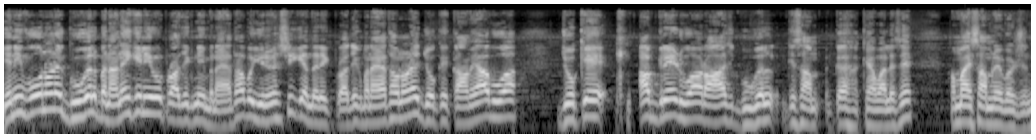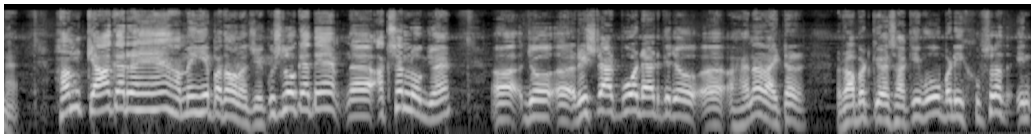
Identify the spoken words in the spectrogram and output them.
यानी वो उन्होंने गूगल बनाने के लिए वो प्रोजेक्ट नहीं बनाया था, वो यूनिवर्सिटी के अंदर एक प्रोजेक्ट बनाया था उन्होंने, जो कि कामयाब हुआ, जो कि अपग्रेड हुआ और आज गूगल के साम, के के हवाले से हमारे सामने वर्जन है। हम क्या कर रहे हैं, हमें ये पता होना चाहिए। कुछ लोग कहते हैं अक्सर लोग जो हैं जो रिच डैड, पुअर डैड के जो है ना, राइटर रॉबर्ट क्योसाकी, वो बड़ी खूबसूरत इन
